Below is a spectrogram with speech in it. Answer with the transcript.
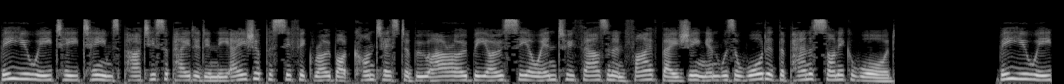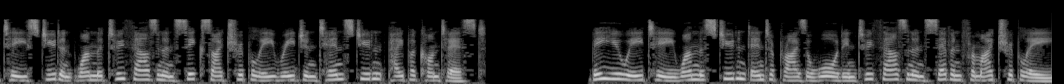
BUET teams participated in the Asia-Pacific Robot Contest ABU ROBOCON 2005 Beijing and was awarded the Panasonic Award. BUET student won the 2006 IEEE Region 10 Student Paper Contest. BUET won the Student Enterprise Award in 2007 from IEEE.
